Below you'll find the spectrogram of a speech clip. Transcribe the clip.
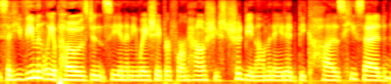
said he vehemently opposed, didn't see in any way, shape, or form how she should be nominated because he said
